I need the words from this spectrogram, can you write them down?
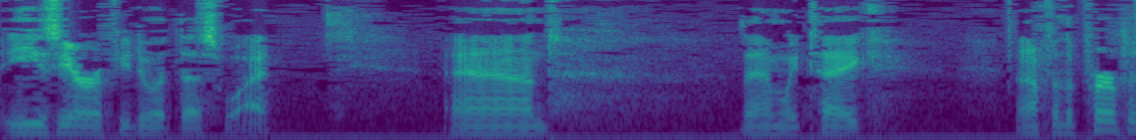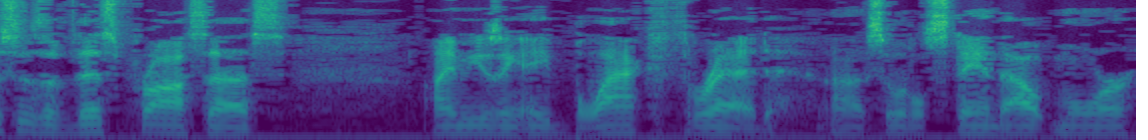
easier if you do it this way. And then we take. Now, for the purposes of this process, I'm using a black thread, uh, so it'll stand out more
